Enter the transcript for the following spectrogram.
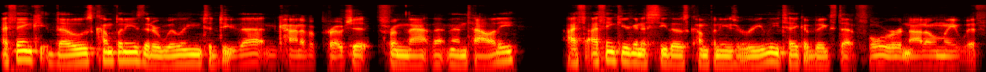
I think those companies that are willing to do that and kind of approach it from that that mentality I, th- I, think you're going to see those companies really take a big step forward, not only with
